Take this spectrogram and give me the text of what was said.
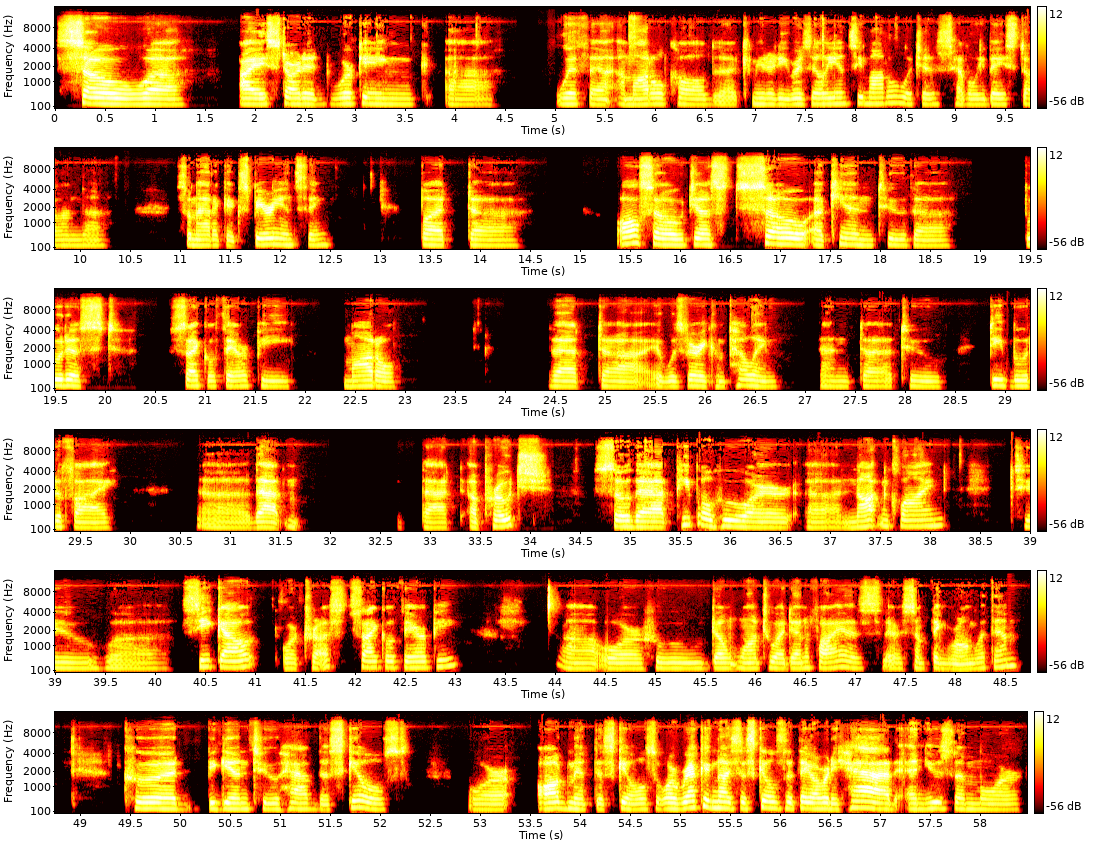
so uh, I started working uh, with a, a, model called the Community Resiliency Model, which is heavily based on uh, somatic experiencing, but uh, also just so akin to the Buddhist psychotherapy model that uh, it was very compelling and uh, to de-Buddhify uh, that that approach so that people who are uh, not inclined to uh, seek out or trust psychotherapy uh, or who don't want to identify as there's something wrong with them could begin to have the skills or augment the skills or recognize the skills that they already had and use them more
